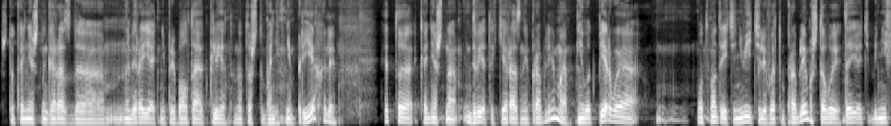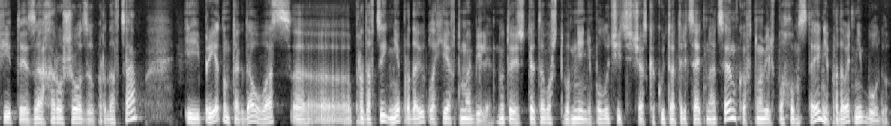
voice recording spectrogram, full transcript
что, конечно, гораздо вероятнее приболтают клиента на то, чтобы они к ним приехали. Это, конечно, две такие разные проблемы. И вот первое, вот смотрите, не видите ли в этом проблему, что вы даете бенефиты за хорошие отзывы продавцам, и при этом тогда у вас э, продавцы не продают плохие автомобили. Ну, то есть для того, чтобы мне не получить сейчас какую-то отрицательную оценку, автомобиль в плохом состоянии продавать не буду.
